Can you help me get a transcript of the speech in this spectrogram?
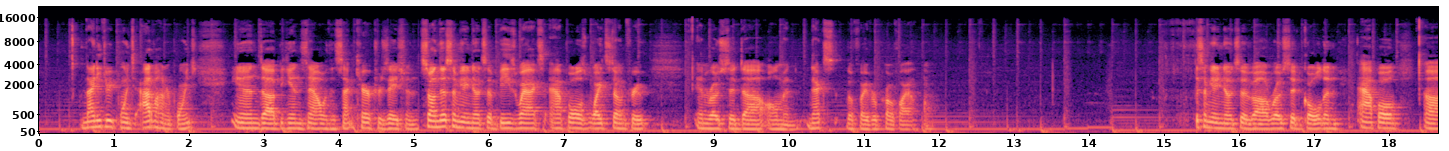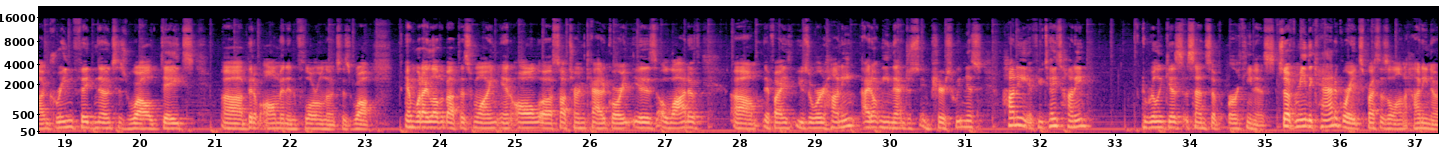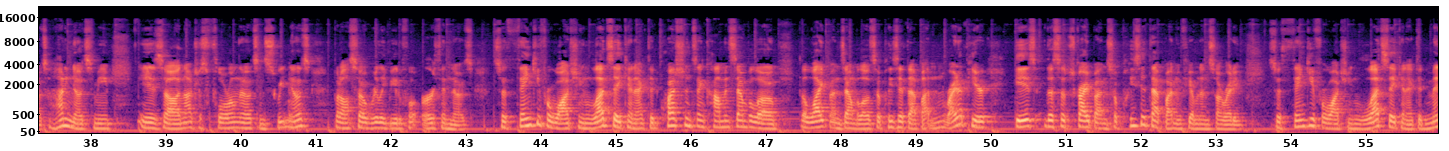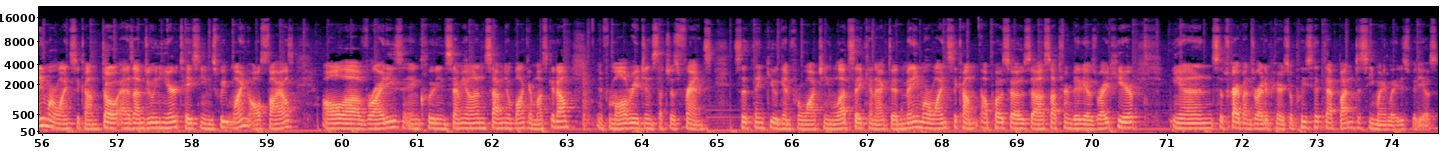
93 points out of 100 points and uh, begins now with a scent characterization. So on this, I'm getting notes of beeswax, apples, white stone fruit, and roasted uh, almond. Next, the flavor profile. This, I'm getting notes of uh, roasted golden apple, uh, green fig notes as well, dates, uh, a bit of almond and floral notes as well. And what I love about this wine in all uh, Sauterne category is a lot of um, if I use the word honey, I don't mean that just in pure sweetness. Honey, if you taste honey, it really gives a sense of earthiness. So for me, the category expresses a lot of honey notes. And honey notes to me is uh, not just floral notes and sweet notes, but also really beautiful earthen notes. So thank you for watching. Let's stay connected. Questions and comments down below. The like button's down below, so please hit that button. Right up here is the subscribe button. So please hit that button if you haven't done so already. So thank you for watching. Let's stay connected. Many more wines to come. So as I'm doing here, tasting sweet wine, all styles, all uh, varieties, including Semillon, Sauvignon Blanc, and Muscadelle, and from all regions such as France. So thank you again for watching. Let's stay connected. Many more wines to come. I'll post those uh, videos right here and subscribe button's right up here. So please hit that button to see my latest videos.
